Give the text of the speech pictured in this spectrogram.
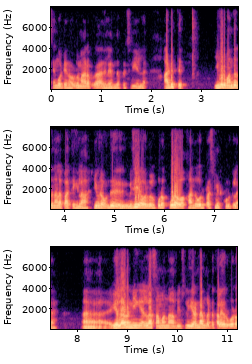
செங்கோட்டையன் அவர்கள் மாறப்படுறார் அதுல எந்த பிரச்சனையும் இல்லை. அடுத்து இவர் வந்ததுனால பாத்தீங்களா? இவரை வந்து விஜய் அவர்கள் கூட கூட உட்காந்து ஒரு பிரஸ் மீட் கொடுக்கல. எல்லாரும் நீங்கள் எல்லாம் சமந்தான் அப்படின்னு சொல்லி இரண்டாம் கட்ட தலைவர் கூட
